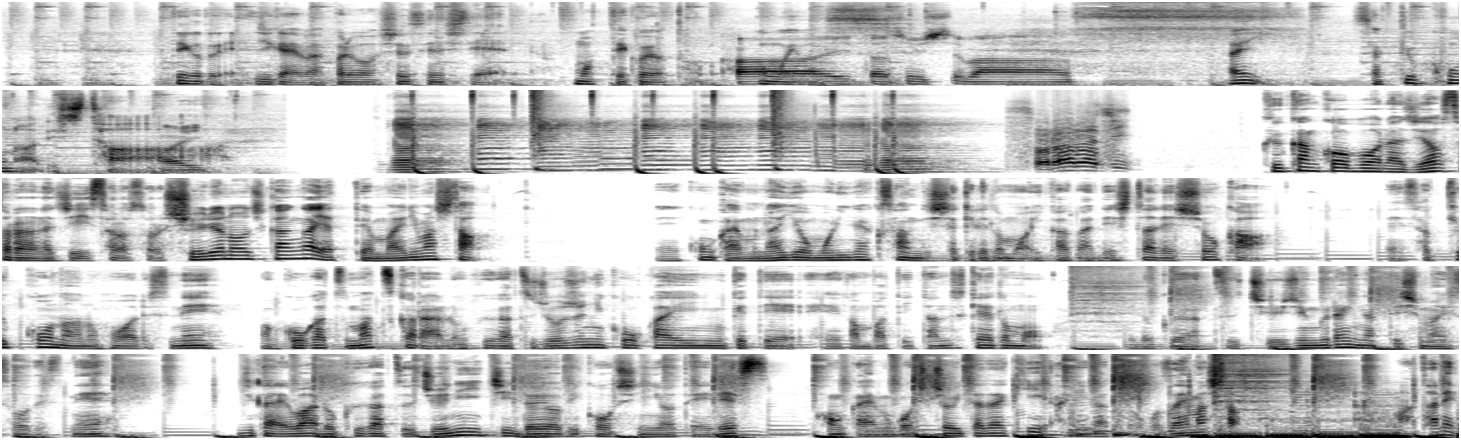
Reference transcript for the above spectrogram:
ということで次回はこれを修正して持ってこようと思いまはいす楽しみにしてます。はい。作曲コーナーでした。はい。ソララジ。空間工房ラジオソララジ。そろそろ終了のお時間がやってまいりました、えー今回も内容盛りだくさんでしたけれどもいかがでしたでしょうか、えー作曲コーナーの方はですね5月末から6月上旬に公開に向けて、頑張っていたんですけれども6月中旬ぐらいになってしまいそうですね。次回は6月12日土曜日更新予定です。今回もご視聴いただきありがとうございました。またね。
